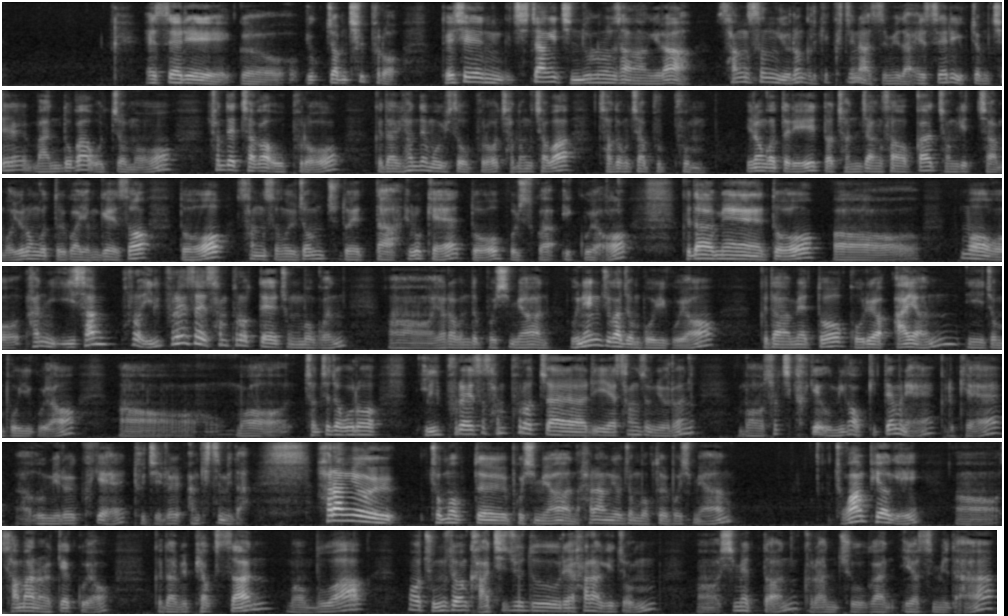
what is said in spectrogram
SL이 그 6.7% 대신 시장이 진두르는 상황이라 상승률은 그렇게 크지는 않습니다. SL이 6.7, 만도가 5.5, 현대차가 5%, 그 다음 현대모비스 5%, 자동차와 자동차 부품 이런 것들이 또 전장 사업과 전기차 뭐 이런 것들과 연계해서 또 상승을 좀 주도했다. 이렇게 또 볼 수가 있고요. 그 다음에 또, 어, 뭐, 한 2, 3%, 1%에서 3%대 종목은, 어, 여러분들 보시면 은행주가 좀 보이고요. 그 다음에 또 고려 아연이 좀 보이고요. 어, 뭐, 전체적으로 1%에서 3%짜리의 상승률은 뭐 솔직하게 의미가 없기 때문에 그렇게 어, 의미를 크게 두지를 않겠습니다. 하락률 종목들 보시면 하락률 종목들 보시면 종합피혁이 어 4만 원을 깼고요. 그 다음에 벽산, 뭐 무학, 뭐 중소형 가치주들의 하락이 좀 어, 심했던 그런 주간이었습니다.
